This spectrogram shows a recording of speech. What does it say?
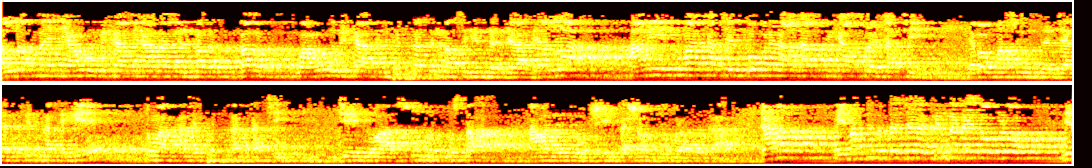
আল্লাহ আল্লাহ, আমি তোমার কাছে কবরের আদাব থেকে আশ্রয় চাচ্ছি এবং মাসিদুল জালের ফিতনা থেকে অবস্থা আমাদেরকে শিক্ষা প্রাসঙ্গ করা দরকার। কারণ এই মাতৃত্বের যারা চিন্তাটা এত বড় যে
